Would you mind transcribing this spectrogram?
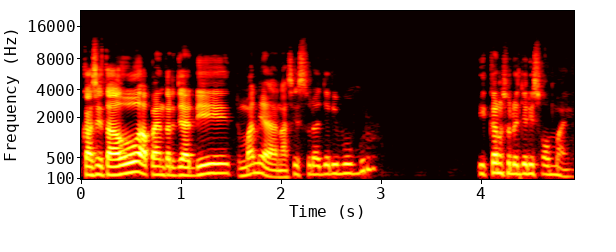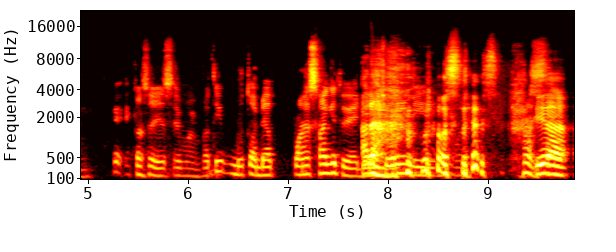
kasih tahu apa yang terjadi, cuman ya nasi sudah jadi bubur. Ikan sudah jadi somai. eh, kalau saya saya mau berarti butuh ada proses lagi tuh ya Ada di Proses. Iya.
